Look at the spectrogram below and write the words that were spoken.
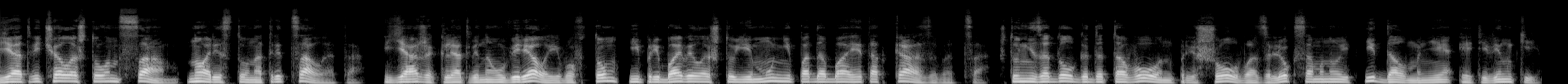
Я отвечала, что он сам, но Аристон отрицал это. Я же клятвенно уверяла его в том и прибавила, что ему не подобает отказываться, что незадолго до того он пришел, возлег со мной и дал мне эти венки.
